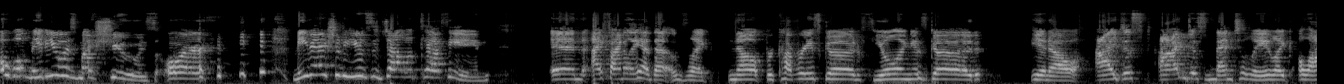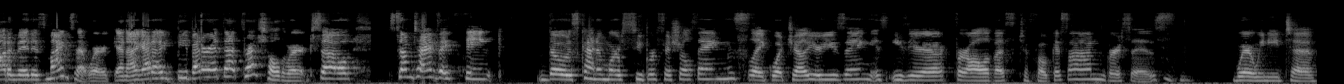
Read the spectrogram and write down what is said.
oh, well, maybe it was my shoes or maybe I should have used a gel with caffeine. And I finally had that. I was like, no, recovery is good. Fueling is good. You know, I just, I'm just mentally like a lot of it is mindset work and I got to be better at that threshold work. So sometimes I think those kind of more superficial things, like what gel you're using, is easier for all of us to focus on versus mm-hmm. where we need to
